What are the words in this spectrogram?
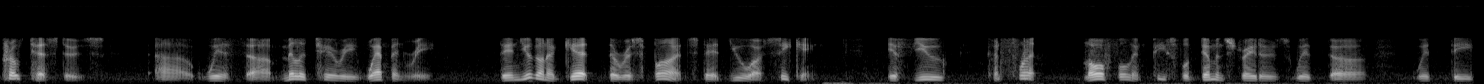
protesters uh, with military weaponry, then you're going to get the response that you are seeking. If you confront lawful and peaceful demonstrators with uh, with the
